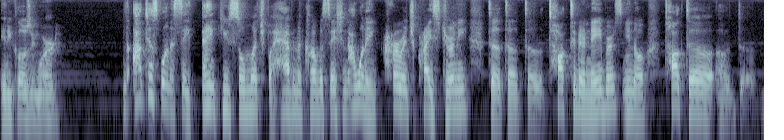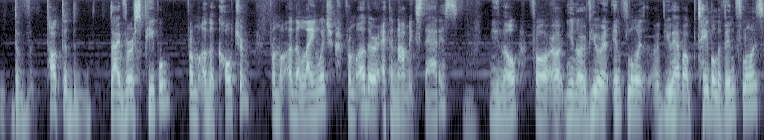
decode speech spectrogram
any closing word? I just want to say thank you so much for having a conversation. I want to encourage Christ's journey to, to, to talk to their neighbors, you know, talk to uh, talk to diverse people from other culture, from other language, from other economic status. You know, for uh, you know, if you're an influence, if you have a table of influence,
